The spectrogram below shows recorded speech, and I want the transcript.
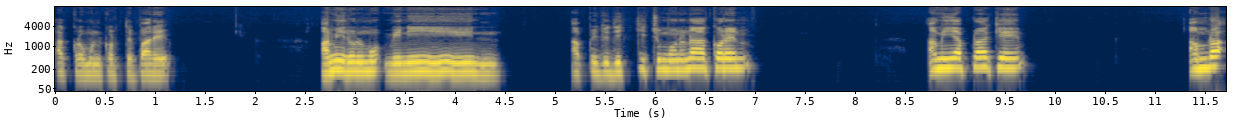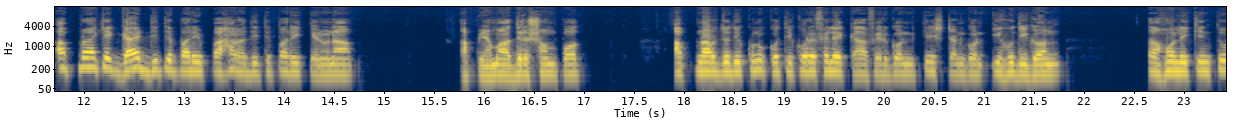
আক্রমণ করতে পারে। আমিরুল মিনিন আপনি যদি কিছু মনে না করেন, আমি আপনাকে, আমরা আপনাকে গাইড দিতে পারি, পাহারা দিতে পারি, কেননা আপনি আমাদের সম্পদ। আপনার যদি কোনো ক্ষতি করে ফেলে কাফেরগণ খ্রিস্টানগণ ইহুদিগণ তাহলে কিন্তু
